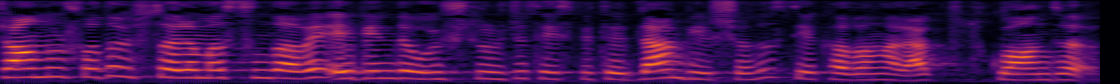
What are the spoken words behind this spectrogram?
Şanlıurfa'da üst aramasında ve evinde uyuşturucu tespit edilen bir şahıs yakalanarak tutuklandı.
